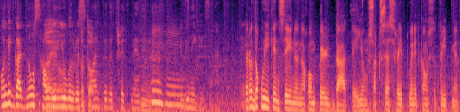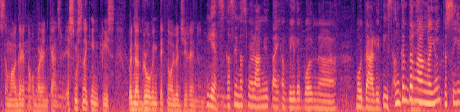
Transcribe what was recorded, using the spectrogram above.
Only God knows how Ay, will you oo. will Totoo. respond to the treatment na Mhm. ibinigay sa atin. Pero Doc, we can say no, na compared dati, yung success rate when it comes to treatments ng mga ganitong ovarian cancer is mas nag-increase with the growing technology rin. Ano? Yes, kasi mas marami tayong available na modalities. Ang ganda nga ngayon kasi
